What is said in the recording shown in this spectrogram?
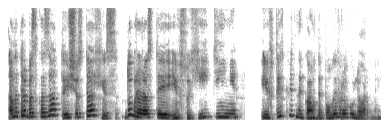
Але треба сказати, що стахіс добре росте і в сухій тіні, і в тих квітниках, де полив регулярний.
